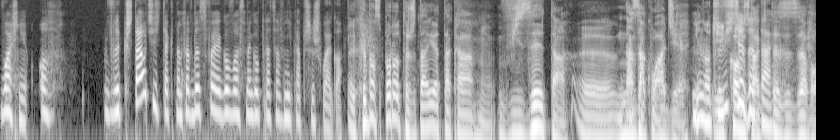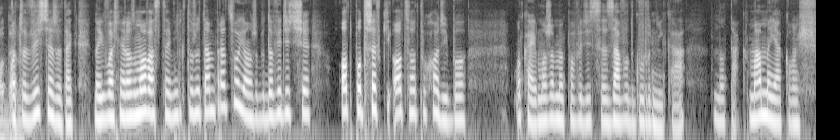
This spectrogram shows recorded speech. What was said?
właśnie wykształcić tak naprawdę swojego własnego pracownika przyszłego. Chyba sporo też daje taka wizyta yy, na zakładzie no, oczywiście, i kontakt że tak. z zawodem. Oczywiście, że tak. No i właśnie rozmowa z tymi, którzy tam pracują, żeby dowiedzieć się od podszewki, o co tu chodzi, bo okej, okay, możemy powiedzieć sobie zawód górnika, no tak, mamy jakąś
